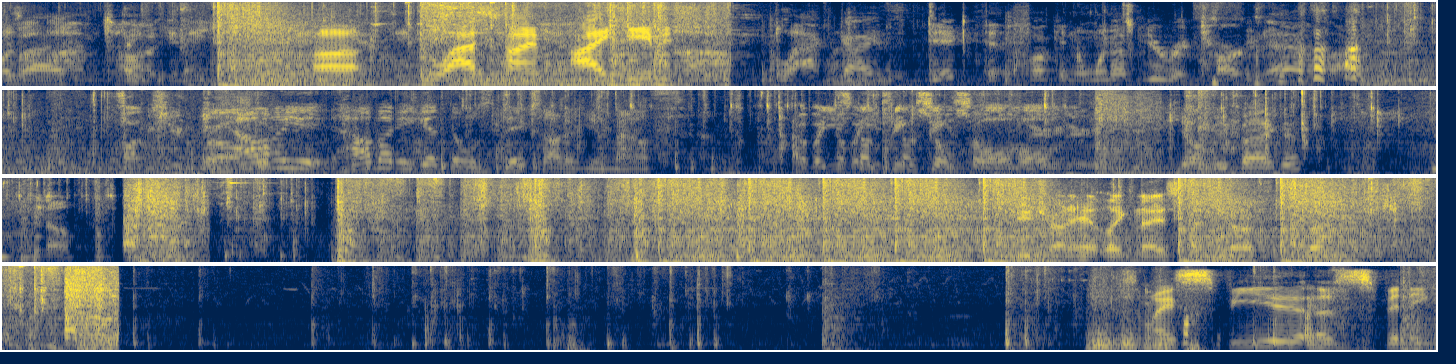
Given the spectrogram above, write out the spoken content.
Was Bro, I? I'm talking to you. Uh, the last time I gave a shit. Black guy's dick that fucking went up your retarded ass. Fuck's your Hey, how about you? How about you get those dicks out of your mouth? How about you stop being so vulgar? Kill me, faggot. No? You trying to hit like nice headshots and stuff? Does my speed of spinning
